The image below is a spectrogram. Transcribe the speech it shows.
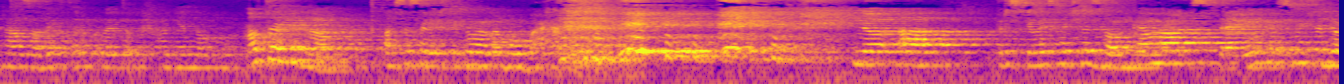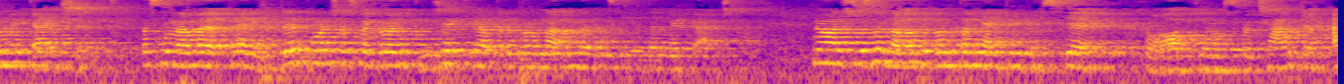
Hrál za Viktorku, je to už hodně dlouho. No to je jedno. Asi jsem ještě byla na houbách. no a prostě my jsme šli s holkama z tréninku, jsme šli do Mikáče. Vlastně máme trénink depo, šli jsme kolem té řeky a tady byl na americký ten mekáč. No a šli jsme tam a byl tam nějaký prostě chlap, že jo, s kočárkem. A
